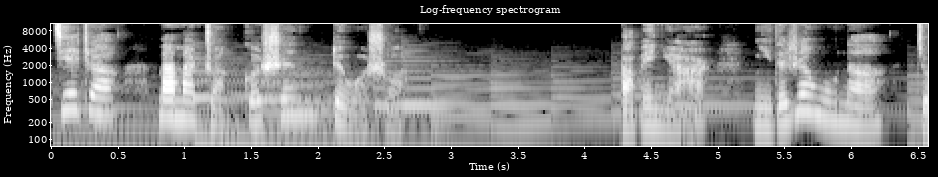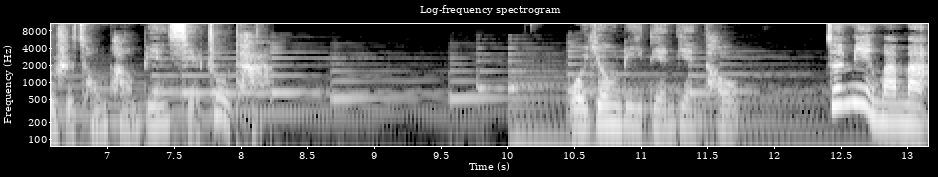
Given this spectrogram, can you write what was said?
接着。妈妈转过身对我说：“宝贝女儿，你的任务呢，就是从旁边协助他。”我用力点点头，遵命，妈妈。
